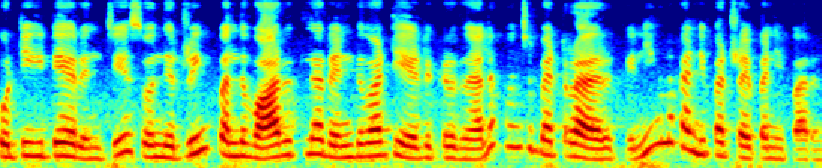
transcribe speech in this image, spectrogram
கொட்டிக்கிட்டே இருந்துச்சு. ஸோ இந்த ட்ரிங்க் வந்து வாரத்தில் ரெண்டு வாட்டி எடுக்கிறதுனால கொஞ்சம் பெட்டராக இருக்குது நீங்களும் கண்டிப்பாக ட்ரை பண்ணி பாருங்கள்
